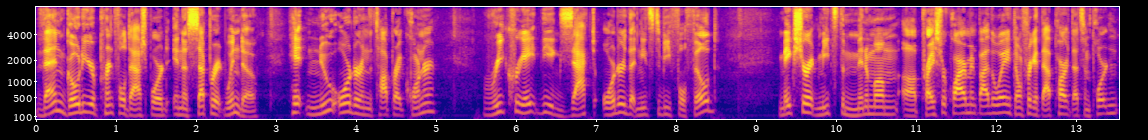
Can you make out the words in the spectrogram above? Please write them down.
Then go to your Printful dashboard in a separate window. Hit New Order in the top right corner. Recreate the exact order that needs to be fulfilled. Make sure it meets the minimum uh, price requirement, by the way. Don't forget that part, that's important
